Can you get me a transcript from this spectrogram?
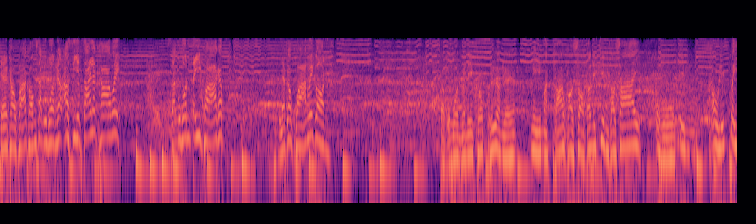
เจอเข่าขวาของสักอุบลครับเอาเสียบซ้ายแล้วคาไว้สักอุบลตีขวาครับ แล้วก็ขวางไว้ก่อนสักอุบลวันนี้ครบเครื่องเลย มีหมัดเท้าเข่าศอกตอนนี้จิ้มเข่าซ้าย โอ้โหจิ้มเข้าลิ้นปี่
